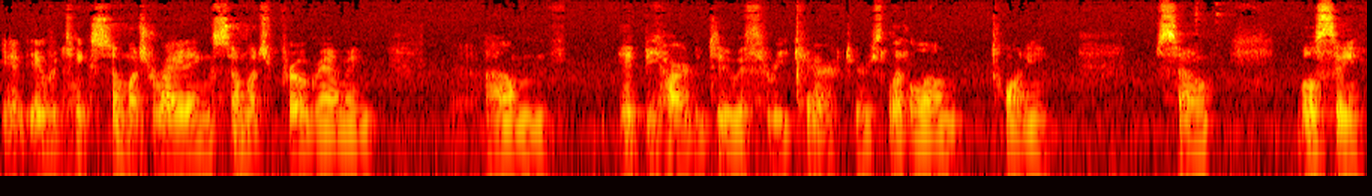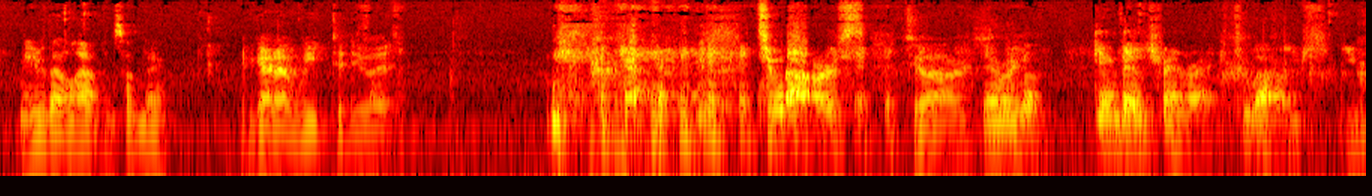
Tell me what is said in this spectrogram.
it, it would take so much writing, so much programming. Um, it'd be hard to do with three characters, let alone twenty. So we'll see. Maybe that'll happen someday. You got a week to do it. Two hours. Two hours. There we go. Game dev train wreck. Two hours. you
